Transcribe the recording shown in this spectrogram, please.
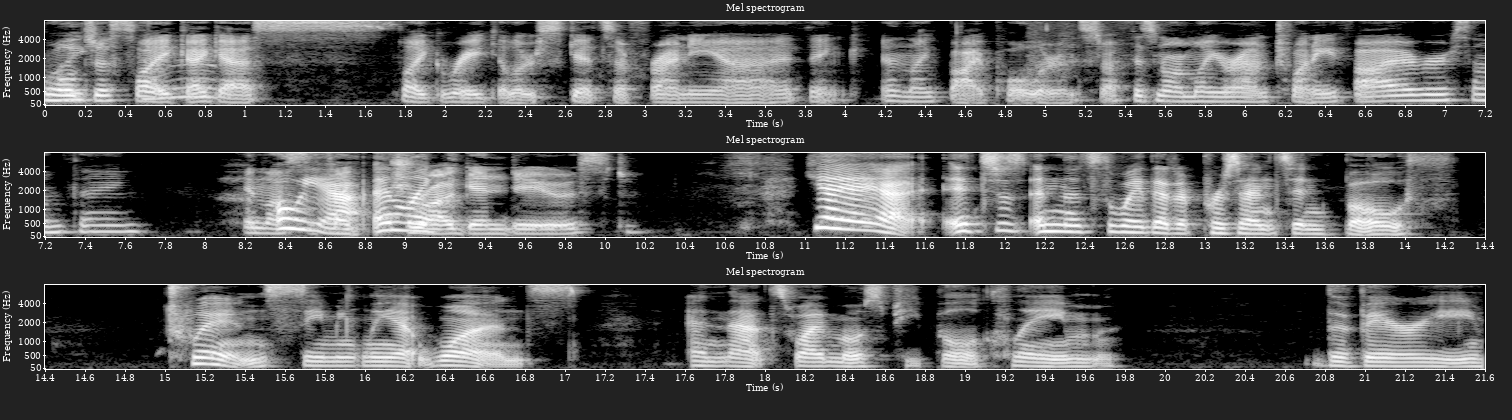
well, Like just like I guess like regular schizophrenia, I think, and like bipolar and stuff is normally around twenty five or something. Unless Oh, yeah, like and, like- drug induced. Yeah, yeah, yeah. It's just and that's the way that it presents in both twins seemingly at once. And that's why most people claim the very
